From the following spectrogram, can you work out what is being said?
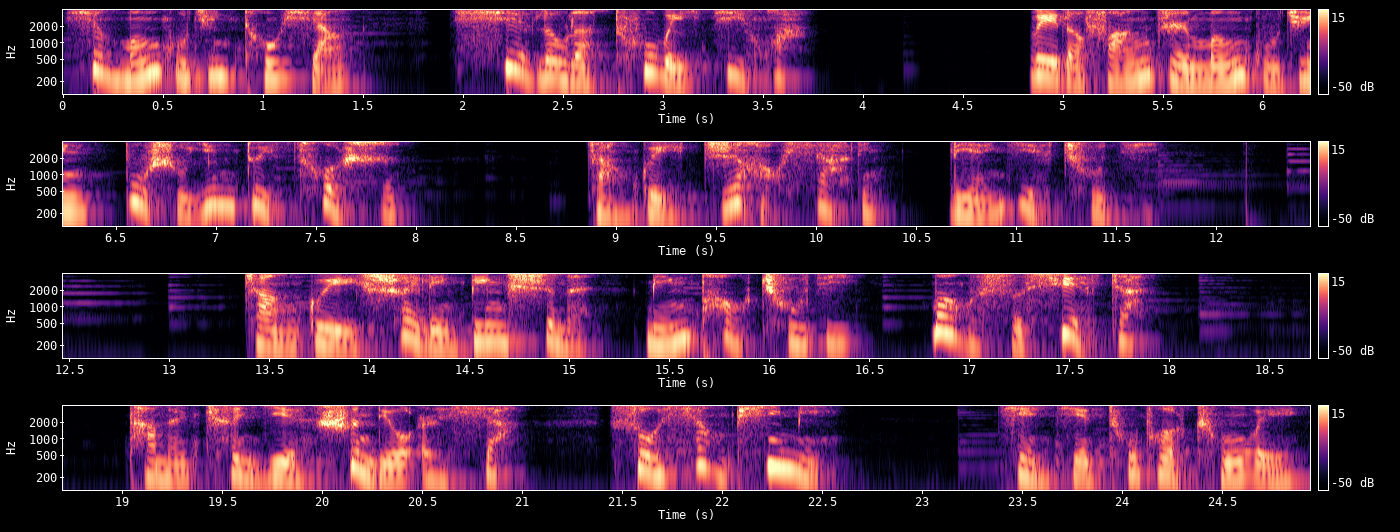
向蒙古军投降，泄露了突围计划。为了防止蒙古军部署应对措施，掌柜只好下令连夜出击。掌柜率领兵士们鸣炮出击，冒死血战。他们趁夜顺流而下，所向披靡，渐渐突破重围。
